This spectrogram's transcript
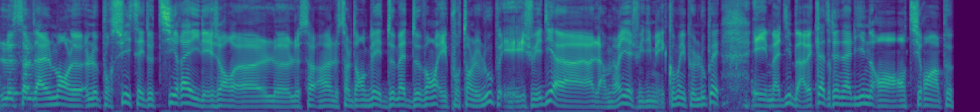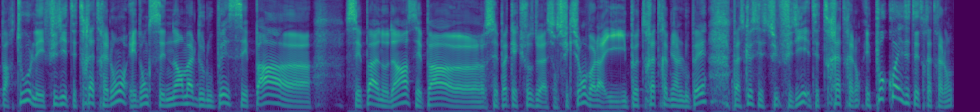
le soldat allemand le, le poursuit, essaye de tirer, il est genre euh, le, le, sol- hein, le soldat anglais est deux mètres devant et pourtant le loupe. Et je lui ai dit à, à l'armurier, je lui ai dit mais comment il peut le louper? Et il m'a dit bah avec l'adrénaline en, en tirant un peu partout, les fusils étaient très très longs et donc c'est normal de louper, c'est pas euh, c'est pas anodin, c'est pas, euh, c'est pas quelque chose de la science-fiction. Voilà, il, il peut très très bien le louper parce que ces fusils étaient très très longs. Et pourquoi ils étaient très très longs?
